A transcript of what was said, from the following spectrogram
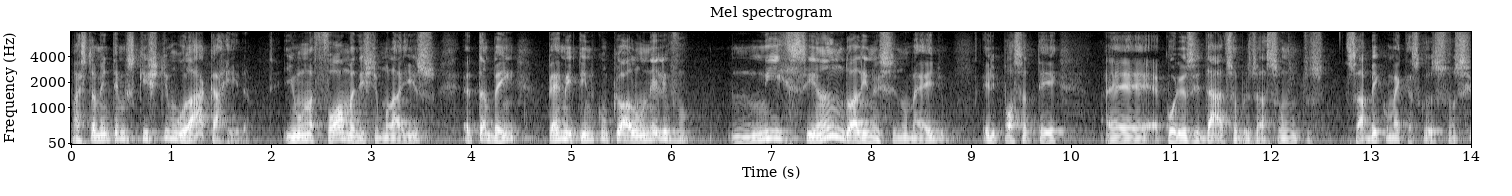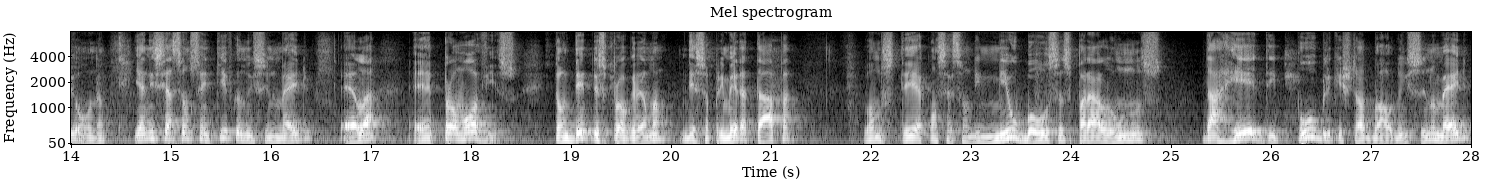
mas também temos que estimular a carreira. E uma forma de estimular isso é também permitindo com que o aluno, ele, iniciando ali no ensino médio, ele possa ter é, curiosidade sobre os assuntos, saber como é que as coisas funcionam. E a iniciação científica no ensino médio, ela é, promove isso. Então, dentro desse programa, nessa primeira etapa, vamos ter a concessão de mil bolsas para alunos da rede pública estadual do ensino médio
